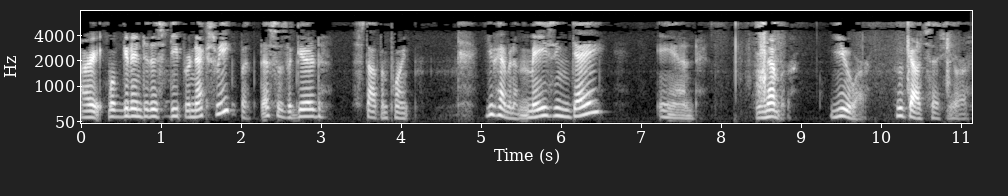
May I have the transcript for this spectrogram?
Alright, we'll get into this deeper next week, but this is a good stopping point. You have an amazing day and remember, you are who God says you are.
